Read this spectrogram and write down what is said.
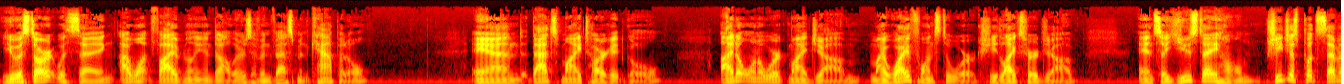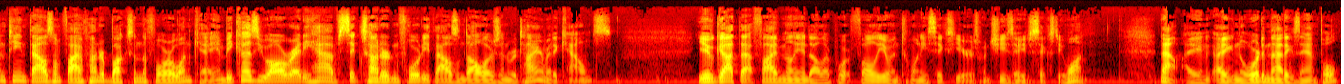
You would start with saying, "I want five million dollars of investment capital, and that's my target goal. I don't want to work my job. My wife wants to work; she likes her job, and so you stay home. She just put seventeen thousand five hundred bucks in the four hundred one k, and because you already have six hundred and forty thousand dollars in retirement accounts." You've got that $5 million portfolio in 26 years when she's age 61. Now, I, I ignored in that example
